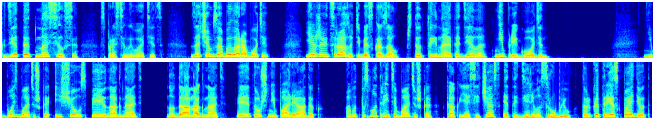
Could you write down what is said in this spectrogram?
«Где ты это носился?» — спросил его отец. «Зачем забыл о работе? Я же ведь сразу тебе сказал, что ты на это дело непригоден». «Небось, батюшка, еще успею нагнать». «Ну да, нагнать. Это уж не порядок». «А вот посмотрите, батюшка, как я сейчас это дерево срублю, только треск пойдет».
